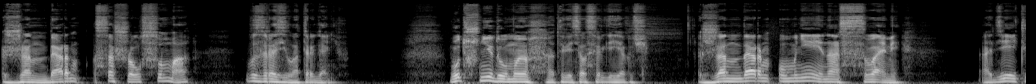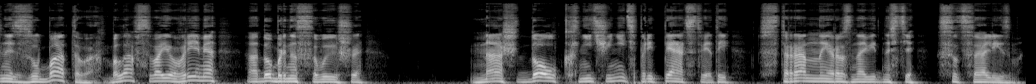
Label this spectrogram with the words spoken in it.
«Жандарм сошел с ума», — возразил Отрыганев. «Вот уж не думаю», — ответил Сергей Яковлевич. «Жандарм умнее нас с вами, а деятельность Зубатова была в свое время одобрена свыше. Наш долг — не чинить препятствий этой странной разновидности социализма».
